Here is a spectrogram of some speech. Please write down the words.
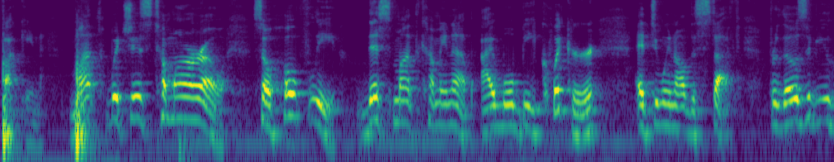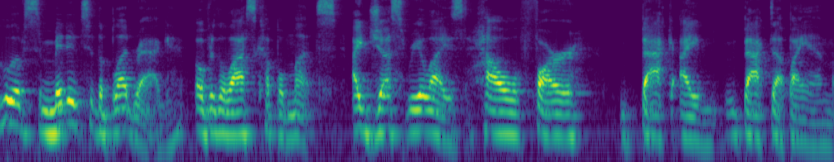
fucking month, which is tomorrow. So hopefully, this month coming up, I will be quicker at doing all this stuff. For those of you who have submitted to the Blood Rag over the last couple months, I just realized how far back I backed up I am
